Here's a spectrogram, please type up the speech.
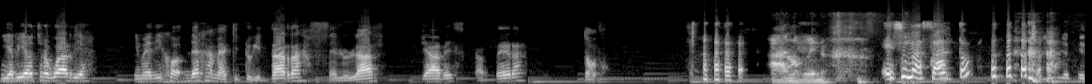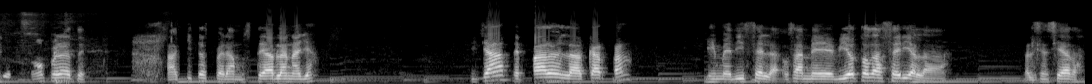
Y había otro guardia y me dijo, déjame aquí tu guitarra, celular, llaves, cartera, todo. ah, no, bueno. ¿Es un asalto? no, espérate. Aquí te esperamos. Te hablan allá. Y ya me paro en la carpa y me dice, la, o sea, me vio toda seria la, la licenciada.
